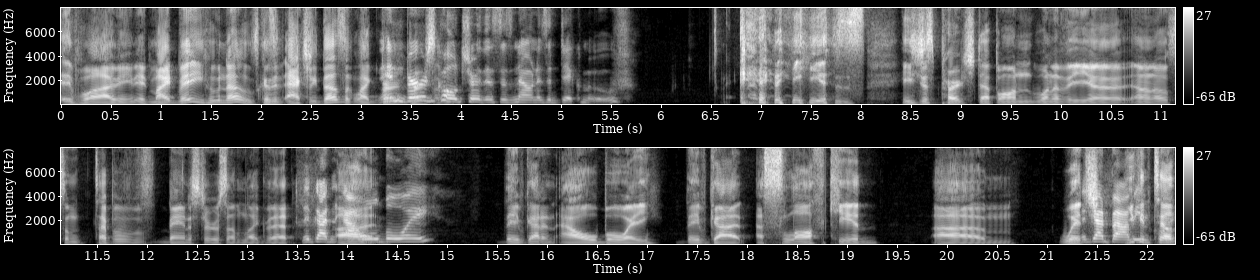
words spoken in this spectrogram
It, well, I mean, it might be. Who knows? Because it actually does look like bird in bird person. culture. This is known as a dick move. he is he's just perched up on one of the uh I don't know some type of banister or something like that. They've got an uh, owl boy. They've got an owl boy. They've got a sloth kid. Um which Bobby, you can tell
